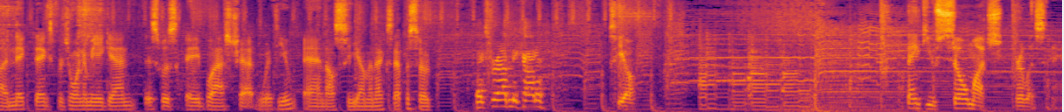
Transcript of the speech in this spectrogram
Uh, Nick, thanks for joining me again. This was a blast chatting with you, and I'll see you on the next episode. Thanks for having me, Connor. See y'all. Thank you so much for listening.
